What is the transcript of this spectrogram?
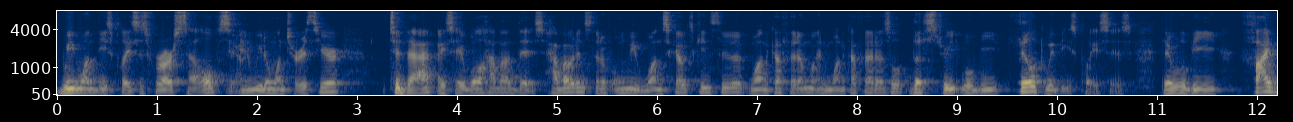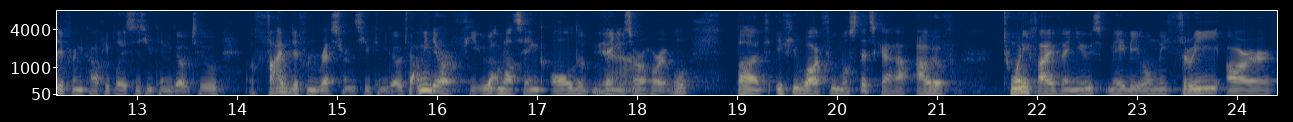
we want these places for ourselves and we don't want tourists here. To that, I say, well, how about this? How about instead of only one Skautski Institute, one Café Damu, and one Café Rezel, the street will be filled with these places. There will be five different coffee places you can go to, five different restaurants you can go to. I mean, there are a few. I'm not saying all the venues are horrible, but if you walk through Mostecka, out of 25 venues, maybe only three are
